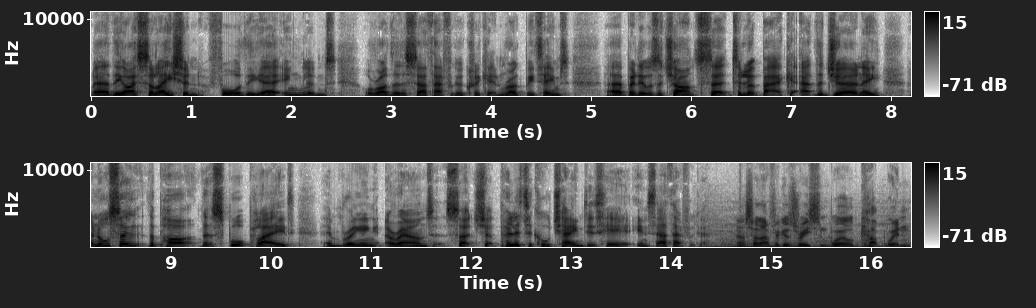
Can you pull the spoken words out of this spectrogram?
uh, the isolation for the uh, England, or rather the South Africa cricket and rugby teams. Uh, but it was a chance uh, to look back at the journey and also the part that sport played in bringing around such political changes here in South Africa. Now, South Africa's recent World Cup win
